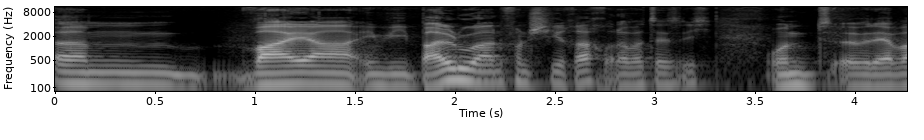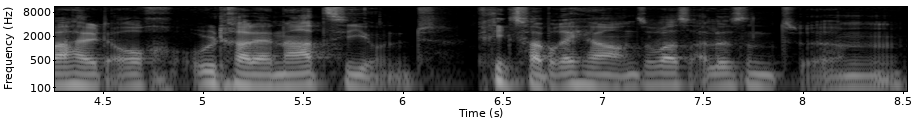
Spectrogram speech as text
ähm, war ja irgendwie Balduan von Chirac oder was weiß ich. Und äh, der war halt auch ultra der Nazi und Kriegsverbrecher und sowas alles. Und ähm,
